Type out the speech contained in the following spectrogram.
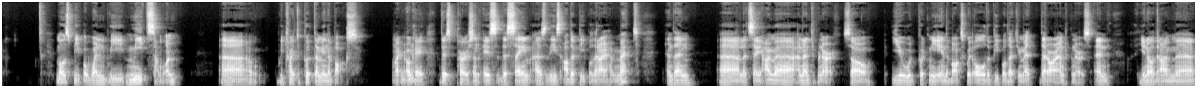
Most people when we meet someone uh, we try to put them in a box. Like mm-hmm. okay this person is the same as these other people that i have met. And then uh, let's say i'm a, an entrepreneur. So you would put me in the box with all the people that you met that are entrepreneurs. And you know that i'm uh,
